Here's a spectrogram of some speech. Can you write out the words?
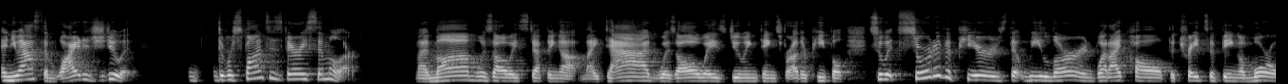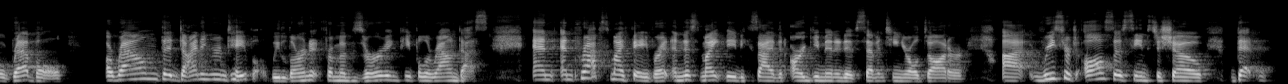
and you ask them, why did you do it? The response is very similar. My mom was always stepping up. My dad was always doing things for other people. So it sort of appears that we learn what I call the traits of being a moral rebel around the dining room table. We learn it from observing people around us. And, and perhaps my favorite, and this might be because I have an argumentative 17 year old daughter, uh, research also seems to show that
